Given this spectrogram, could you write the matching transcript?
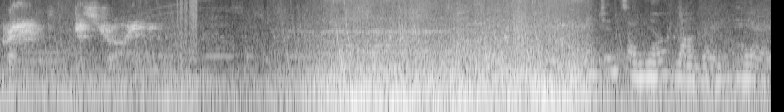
Craft destroyed. Engines are no longer impaired.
